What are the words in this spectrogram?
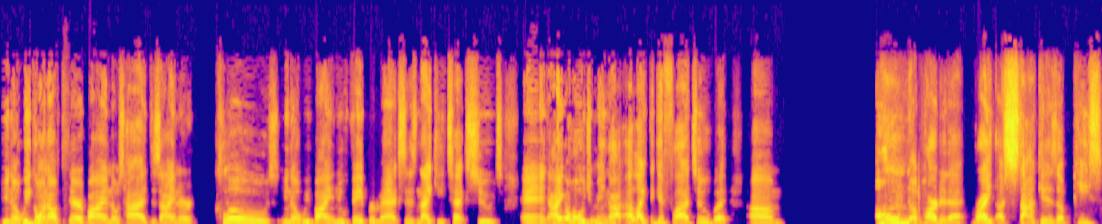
you know, we going out there buying those high designer clothes. You know, we buying new Vapor Maxes, Nike Tech suits, and I ain't gonna hold you, man. I, I like to get fly too, but um, own a part of that, right? A stock is a piece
